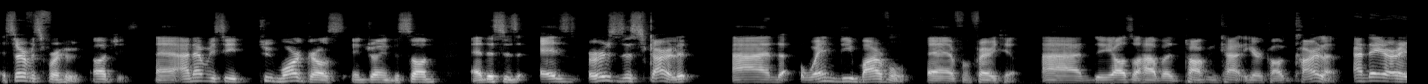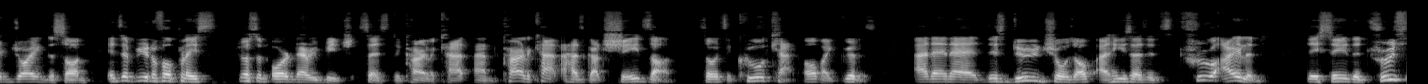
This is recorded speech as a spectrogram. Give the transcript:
A service for who? Oh jeez. Uh, and then we see two more girls enjoying the sun. And uh, this is Ez- Erza Scarlet and Wendy Marvel uh, from Fairy Tail and they also have a talking cat here called Carla, and they are enjoying the sun. It's a beautiful place, just an ordinary beach, says the Carla cat, and Carla cat has got shades on, so it's a cool cat. Oh my goodness! And then uh, this dude shows up, and he says it's True Island. They say the truth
